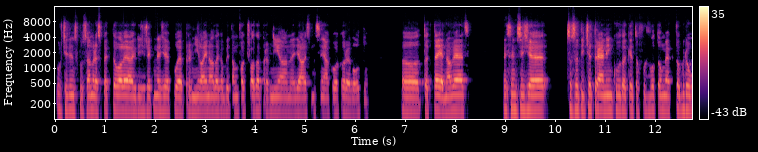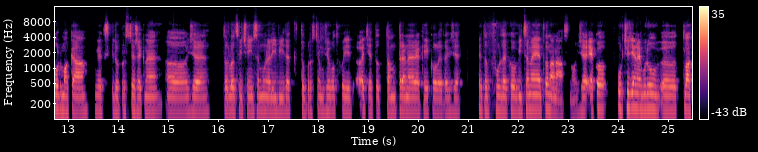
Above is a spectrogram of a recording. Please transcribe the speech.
určitým způsobem respektovali a když řekne, že půjde první lajna, tak aby tam fakt šla ta první a nedělali jsme si nějakou jako revoltu. Uh, tak to je jedna věc. Myslím si, že co se týče tréninku, tak je to furt o tom, jak to kdo odmaká, jak si kdo prostě řekne, uh, že tohle cvičení se mu nelíbí, tak to prostě může odchodit, ať je to tam trenér jakýkoliv, takže je to furt jako víceméně to na nás, no. že jako určitě nebudou tlak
